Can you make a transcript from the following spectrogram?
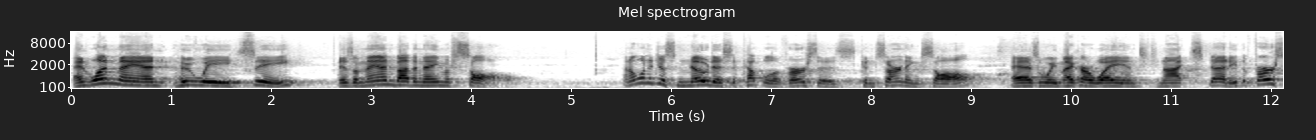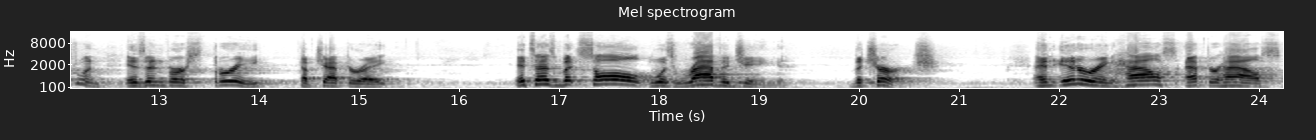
And one man who we see is a man by the name of Saul. And I want to just notice a couple of verses concerning Saul as we make our way into tonight's study. The first one is in verse 3 of chapter 8. It says, But Saul was ravaging the church and entering house after house,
